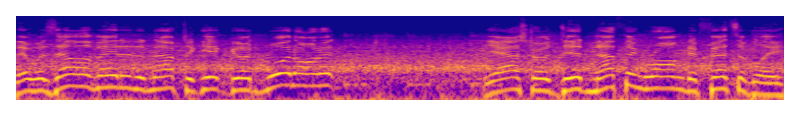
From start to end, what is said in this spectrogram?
that was elevated enough to get good wood on it. The Astros did nothing wrong defensively.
